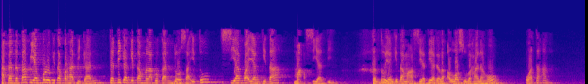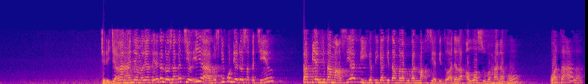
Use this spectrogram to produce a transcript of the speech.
Akan tetapi yang perlu kita perhatikan ketika kita melakukan dosa itu siapa yang kita maksiati. Tentu yang kita maksiati adalah Allah Subhanahu wa taala. Jadi jangan hanya melihat ini kan dosa kecil. Iya, meskipun dia dosa kecil, tapi yang kita maksiati ketika kita melakukan maksiat itu adalah Allah Subhanahu wa taala.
